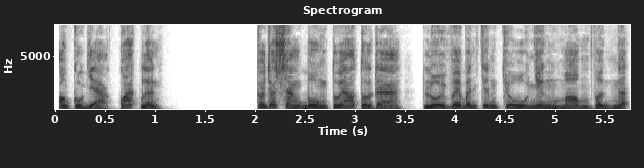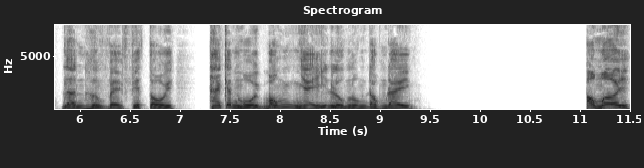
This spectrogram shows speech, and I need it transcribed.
Ông cụ già quát lên. Con chó săn buông túi áo tôi ra, lùi về bên chân chủ nhưng mõm vẫn ngết lên hướng về phía tôi. Hai cánh mũi bóng nhảy luôn luôn động đậy. Ông ơi,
